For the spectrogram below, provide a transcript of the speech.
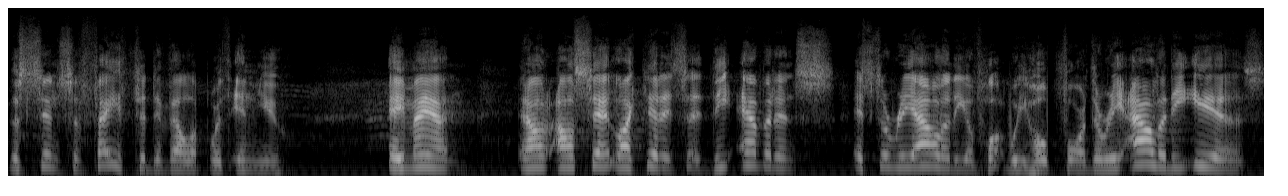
the sense of faith to develop within you. Amen. And I'll, I'll say it like this it's uh, the evidence, it's the reality of what we hope for. The reality is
